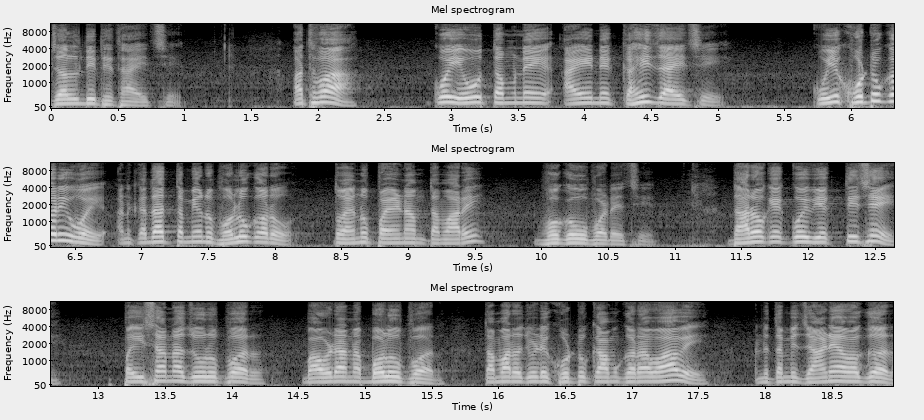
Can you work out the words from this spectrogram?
જલ્દીથી થાય છે. અથવા કોઈ એવું તમને આવીને કહી જાય છે કોઈએ ખોટું કર્યું હોય અને કદાચ તમે એનું ભલું કરો, તો એનું પરિણામ તમારે ભોગવવું પડે છે. ધારો કે કોઈ વ્યક્તિ છે, પૈસાના જોર ઉપર બાવડાના બળ ઉપર, તમારા જોડે ખોટું કામ કરાવવા આવે અને તમે જાણ્યા વગર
